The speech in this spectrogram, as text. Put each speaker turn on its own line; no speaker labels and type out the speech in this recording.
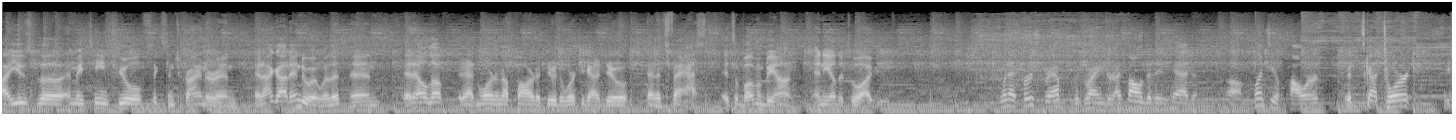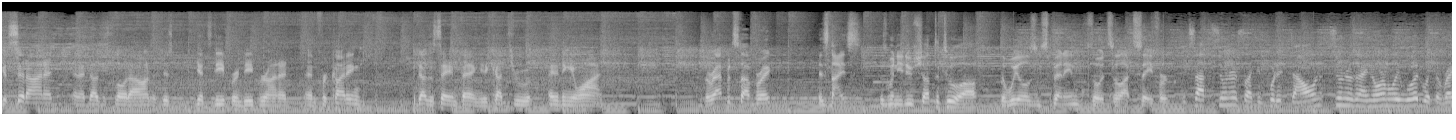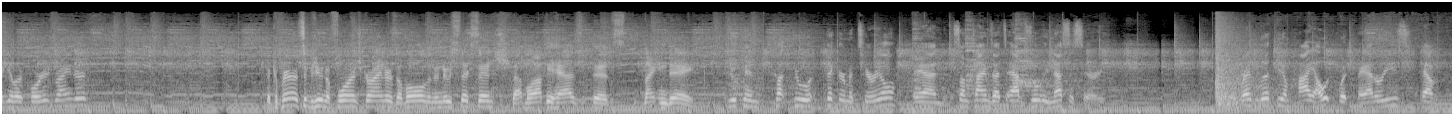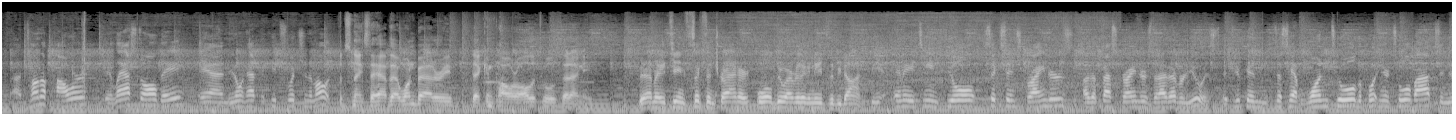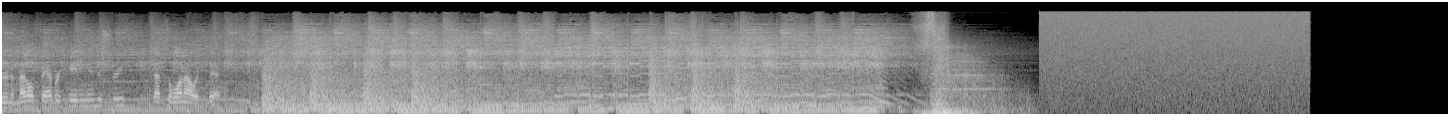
I used the M18 Fuel 6-inch grinder and, and I got into it with it and it held up.
It had more than enough power to do the work you got to do, and it's fast.
It's above and beyond any other tool I've used.
When I first grabbed the grinder, I found that it had uh, plenty of power.
It's got torque. You can sit on it, and it doesn't slow down. It just gets deeper and deeper on it. And for cutting, it does the same thing. You cut through anything you want.
The rapid stop brake is nice because when you do shut the tool off, the wheel isn't spinning, so it's a lot safer.
It stops sooner so I can put it down sooner than I normally would with the regular corded grinder.
The comparison between the 4-inch grinders of old and the new 6-inch that Milwaukee has, it's night and day.
You can cut through thicker material, and sometimes that's absolutely necessary. REDLITHIUM high output batteries have a ton of power, they last all day, and you don't have to keep switching them out.
It's nice to have that one battery that can power all the tools that I need.
The M18 6-inch grinder will do everything that needs to be done.
The M18 Fuel 6-inch grinders are the best grinders that I've ever used. If you can just have one tool to put in your toolbox and you're in the metal fabricating industry, that's the one I would pick.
